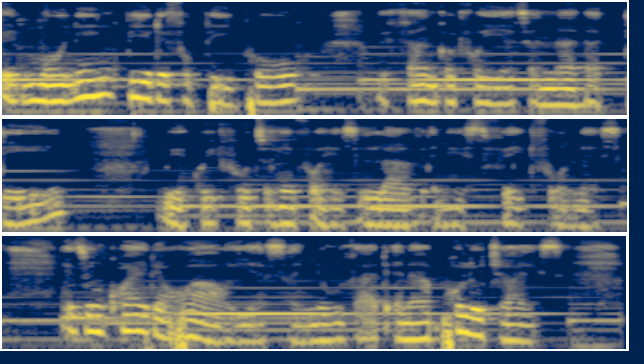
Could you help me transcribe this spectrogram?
Good morning, beautiful people. We thank God for yet another day. We are grateful to Him for His love and His faithfulness. It's been quite a while, yes, I know that, and I apologize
